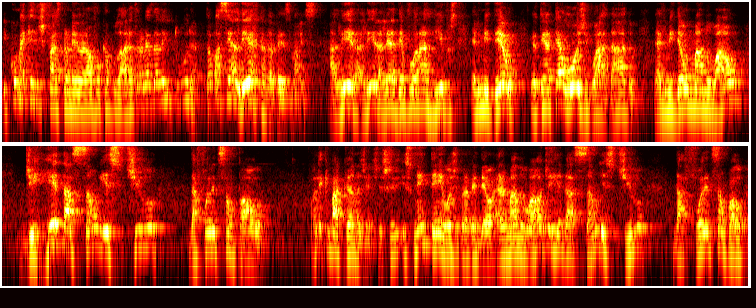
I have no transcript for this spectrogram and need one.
E como é que a gente faz para melhorar o vocabulário? Através da leitura. Então passei a ler cada vez mais. A ler, a ler, a ler, a devorar livros. Ele me deu, eu tenho até hoje guardado, né, ele me deu um manual de redação e estilo da Folha de São Paulo. Olha que bacana, gente. Isso nem tem hoje para vender. Era o manual de redação e estilo da Folha de São Paulo.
